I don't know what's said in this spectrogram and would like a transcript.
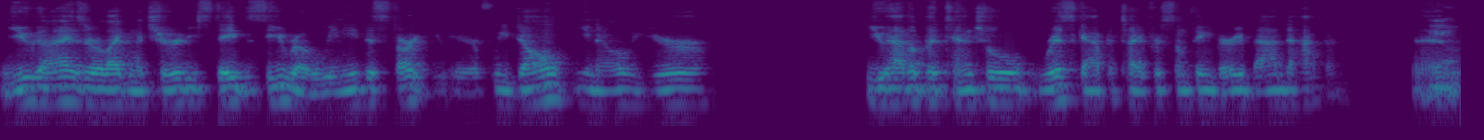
you guys are like maturity state zero. We need to start you here. If we don't, you know, you're you have a potential risk appetite for something very bad to happen. And yeah.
